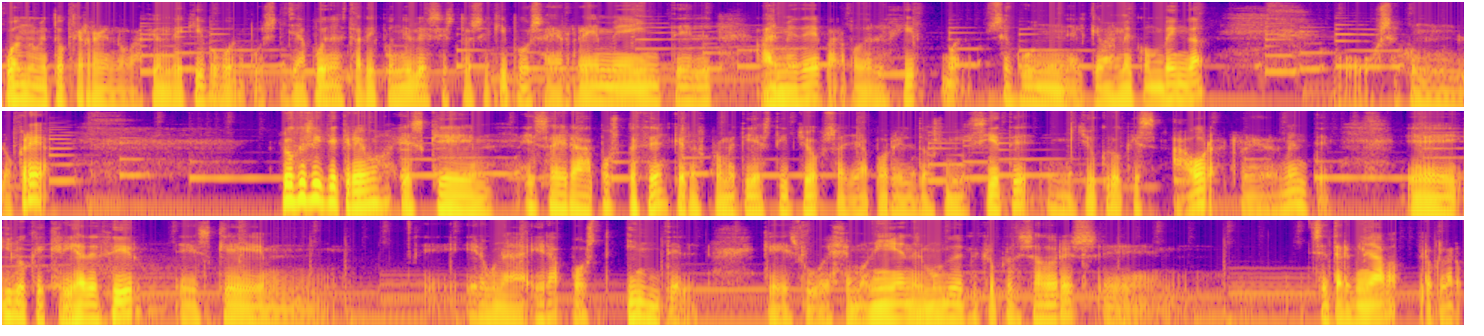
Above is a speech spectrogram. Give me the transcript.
Cuando me toque renovación de equipo, bueno, pues ya pueden estar disponibles estos equipos ARM, Intel, AMD para poder elegir, bueno, según el que más me convenga o según lo crea. Lo que sí que creo es que esa era post-PC que nos prometía Steve Jobs allá por el 2007, yo creo que es ahora realmente. Eh, y lo que quería decir es que mm, era una era post-Intel, que su hegemonía en el mundo de microprocesadores eh, se terminaba, pero claro,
